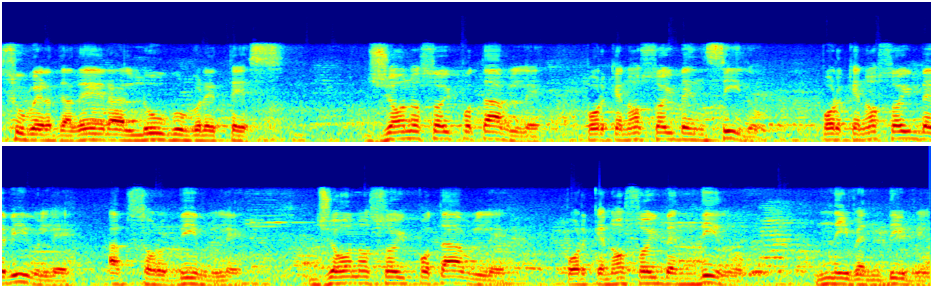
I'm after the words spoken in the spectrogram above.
su verdadera lúgubre tez. Yo no soy potable porque no soy vencido, porque no soy bebible, absorbible. Yo no soy potable porque no soy vendido ni vendible.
